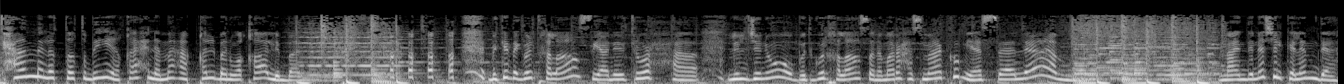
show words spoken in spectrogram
تحمل التطبيق. إحنا معك قلبا وقالبا. بكذا قلت خلاص يعني تروح للجنوب وتقول خلاص أنا ما راح أسمعكم. يا سلام. ما عندناش الكلام ده.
